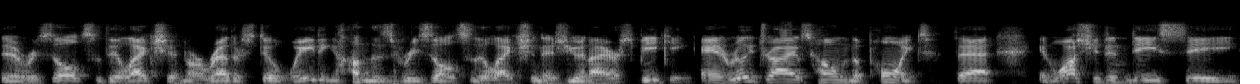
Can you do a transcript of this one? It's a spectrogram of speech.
the results of the election, or rather, still waiting on the results of the election as you and I are speaking. And it really drives home the point that in Washington, D.C.,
